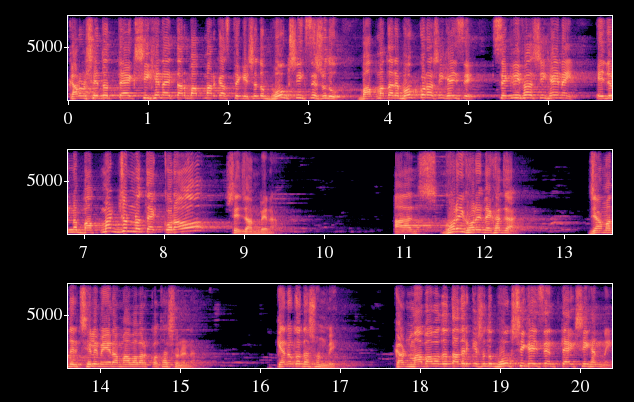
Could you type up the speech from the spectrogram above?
কারণ সে তো ত্যাগ শিখে নাই তার বাপ মার কাছ থেকে, সে তো ভোগ শিখছে শুধু। বাপ মা তারে ভোগ করা শিখাইছে স্যাক্রিফাইস শিখায় নাই। এই জন্য বাপ মার জন্য ত্যাগ করাও সে জানবে না। আজ ঘরে ঘরে দেখা যায় যে আমাদের ছেলে মেয়েরা মা বাবার কথা শোনে না। কেন কথা শুনবে? কারণ মা বাবা তো তাদেরকে শুধু ভোগ শিখাইছেন, ত্যাগ শিখান নাই।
